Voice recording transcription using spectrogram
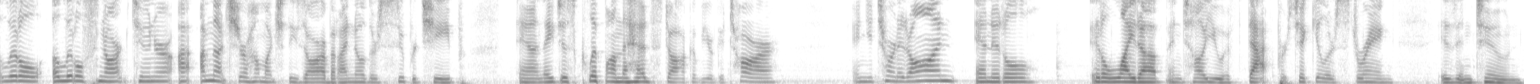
a little a little snark tuner. I, I'm not sure how much these are, but I know they're super cheap, and they just clip on the headstock of your guitar, and you turn it on, and it'll it'll light up and tell you if that particular string is in tune.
